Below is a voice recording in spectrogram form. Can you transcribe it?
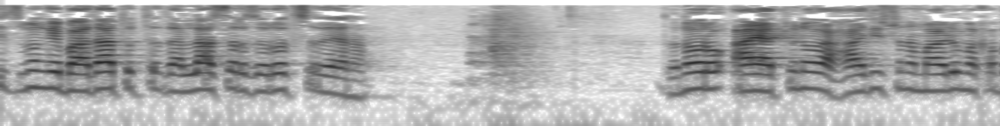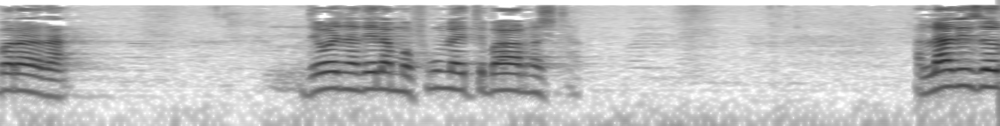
اذ موږ عبادت ته د الله سره ضرورت څه دی نه د نورو آیاتونو او حدیثونو معلومه خبره ده دیو جن دې له مفهوم له اعتبار نشته الله دې زر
